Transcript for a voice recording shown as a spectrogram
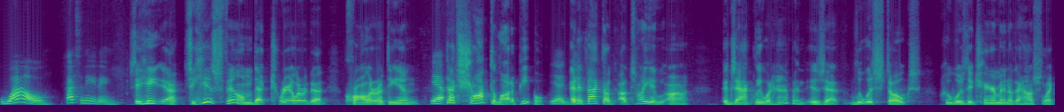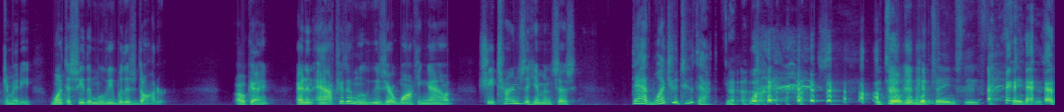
Wow. Fascinating. See, he, yeah, see his film, that trailer, that crawler at the end, Yeah. that shocked a lot of people. Yeah, it and in fact, I'll, I'll tell you uh, exactly what happened is that Louis Stokes, who was the chairman of the House Select Committee, went to see the movie with his daughter. Okay? And then after the movie, as they're walking out, she turns to him and says, Dad, why'd you do that? The children will change the fate of this.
